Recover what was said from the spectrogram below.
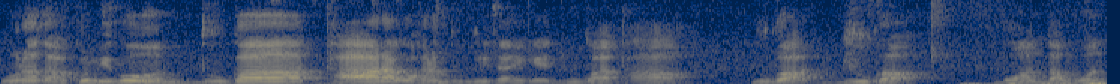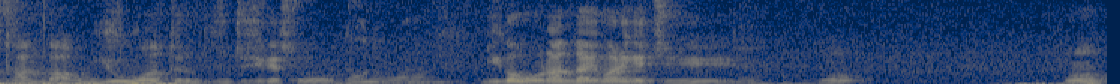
원하다. 그럼 이건 누가 다 라고 하는 부분이자 이게 누가 다 누가 누가 뭐 한다 want 한다. 그럼 you want는 무슨 뜻이겠어? 너는 원하는 네가 원한다 이 말이겠지. 네. 어? 어?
